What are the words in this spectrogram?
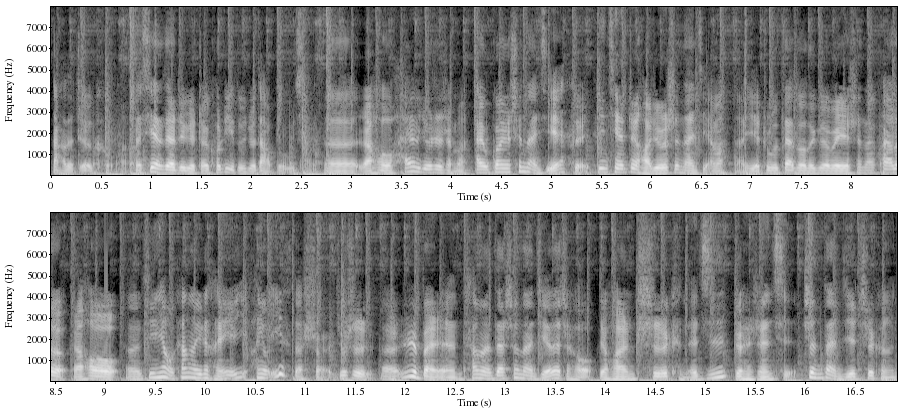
大的折扣啊。那现在这个折扣力度就大不如前了，呃。呃，然后还有就是什么？还有关于圣诞节，对，今天正好就是圣诞节嘛，啊，也祝在座的各位圣诞快乐。然后，呃，今天我看到一个很有很有意思的事儿，就是呃，日本人他们在圣诞节的时候喜欢吃肯德基，就很神奇。圣诞节吃肯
